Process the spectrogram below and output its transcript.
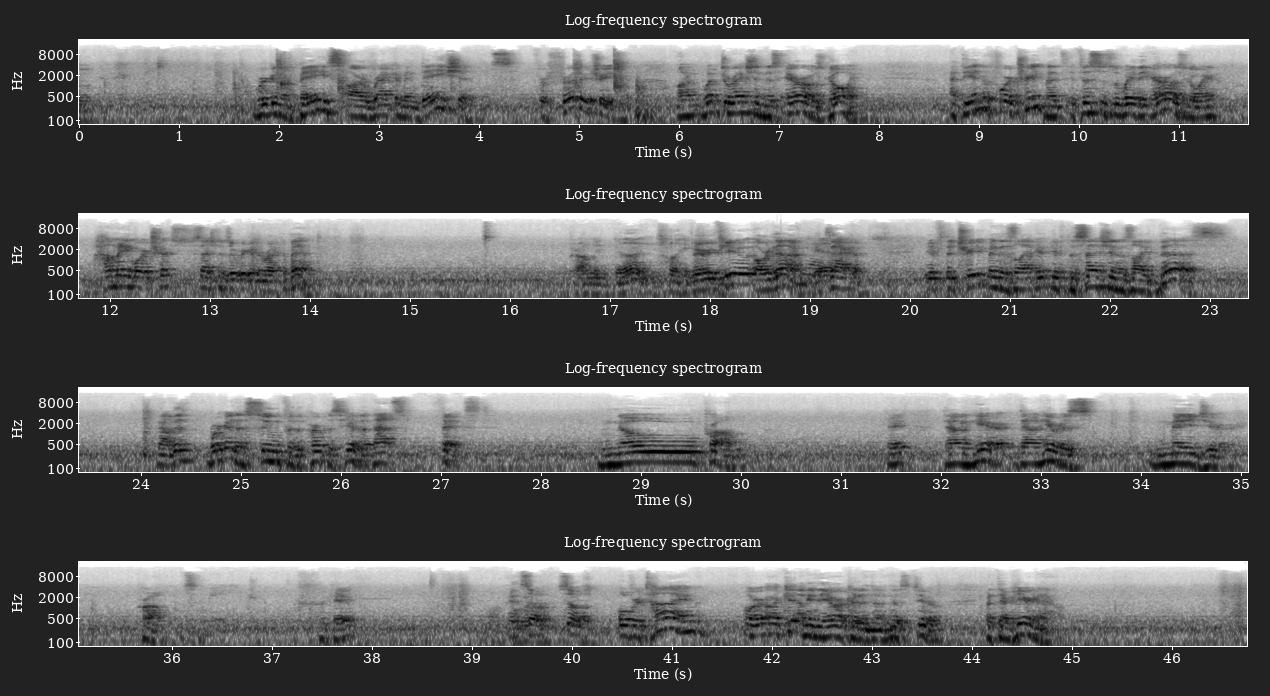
We're going to base our recommendations for further treatment on what direction this arrow is going. At the end of four treatments, if this is the way the arrow is going, how many more tri- sessions are we going to recommend? Probably done. Like Very few or none. Yeah. Exactly. If the treatment is like, if the session is like this, now this, we're going to assume for the purpose here that that's fixed. No problem. Okay. Down here, down here is major problems. Okay. And so, so over time, or, or I mean, the arrow could have done this too, but they're here now.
